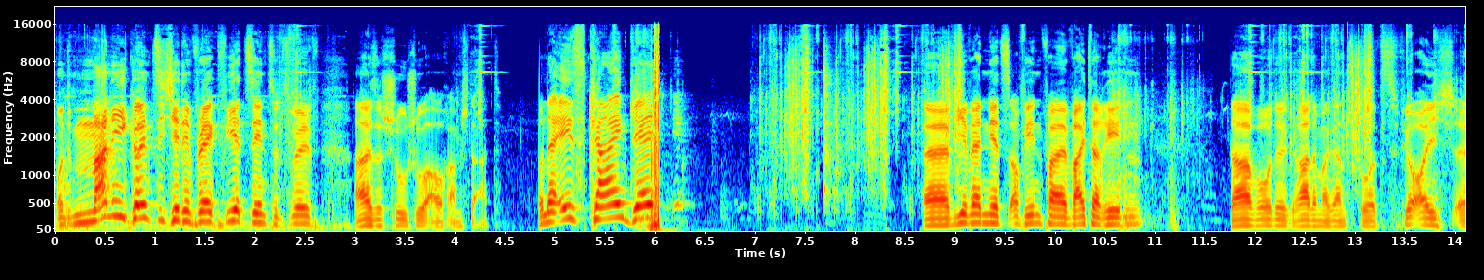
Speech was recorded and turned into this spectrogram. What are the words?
Und Money gönnt sich hier den Break 14 zu 12. Also Shushu auch am Start. Und da ist kein Geld. Äh, wir werden jetzt auf jeden Fall weiterreden. Da wurde gerade mal ganz kurz für euch. Äh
